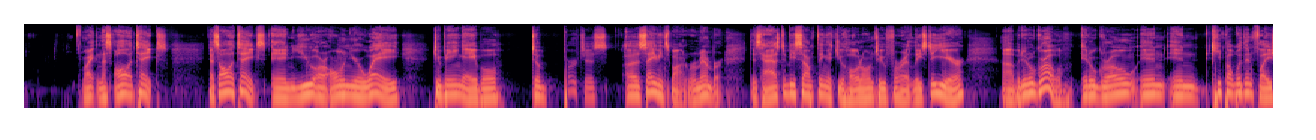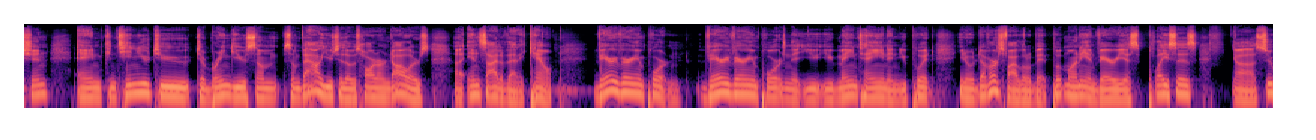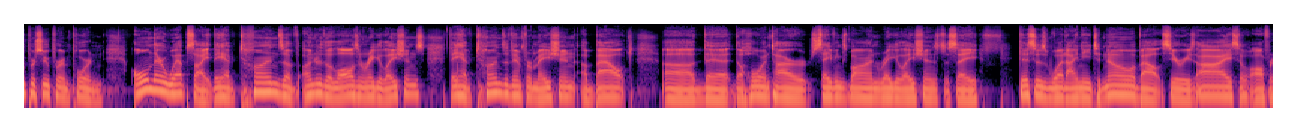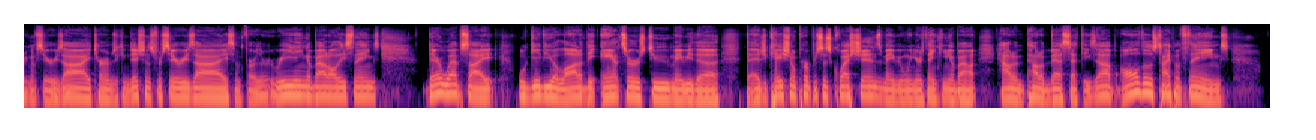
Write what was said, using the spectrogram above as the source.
right? And that's all it takes. That's all it takes, and you are on your way to being able to purchase a savings bond. Remember, this has to be something that you hold on to for at least a year. Uh, but it'll grow. It'll grow and and keep up with inflation and continue to to bring you some some value to those hard earned dollars uh, inside of that account. Very very important. Very very important that you you maintain and you put you know diversify a little bit. Put money in various places. Uh, super, super important. On their website, they have tons of, under the laws and regulations, they have tons of information about uh, the the whole entire savings bond regulations to say this is what I need to know about Series I. So, offering of Series I, terms and conditions for Series I, some further reading about all these things their website will give you a lot of the answers to maybe the the educational purposes questions maybe when you're thinking about how to how to best set these up all those type of things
